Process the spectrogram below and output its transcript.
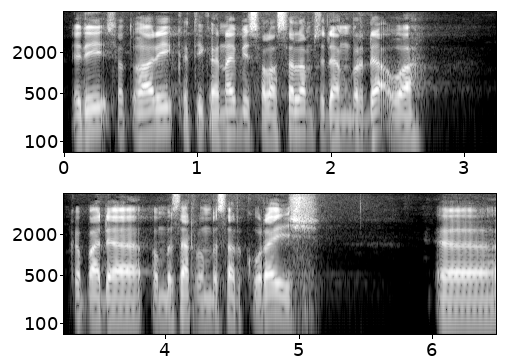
jadi satu hari ketika Nabi SAW sedang berdakwah kepada pembesar-pembesar Quraisy, eh,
